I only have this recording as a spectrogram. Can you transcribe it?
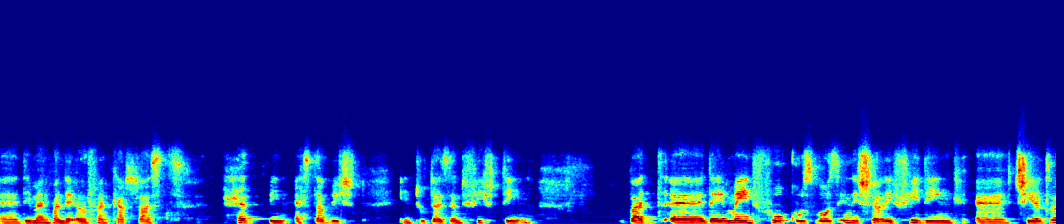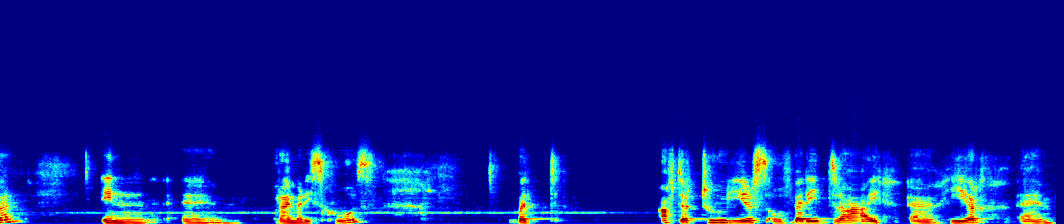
uh, the Mangwende Orphan Care Trust, had been established in 2015 but uh, their main focus was initially feeding uh, children in um, primary schools. But after two years of very dry uh, year, um,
